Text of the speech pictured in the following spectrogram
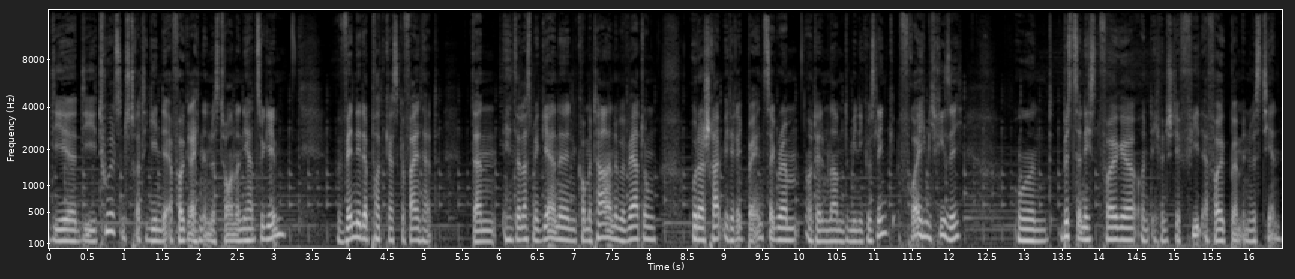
dir die Tools und Strategien der erfolgreichen Investoren an die Hand zu geben. Wenn dir der Podcast gefallen hat, dann hinterlass mir gerne einen Kommentar, eine Bewertung oder schreib mir direkt bei Instagram unter dem Namen Dominikus Link. Freue ich mich riesig. Und bis zur nächsten Folge und ich wünsche dir viel Erfolg beim Investieren.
